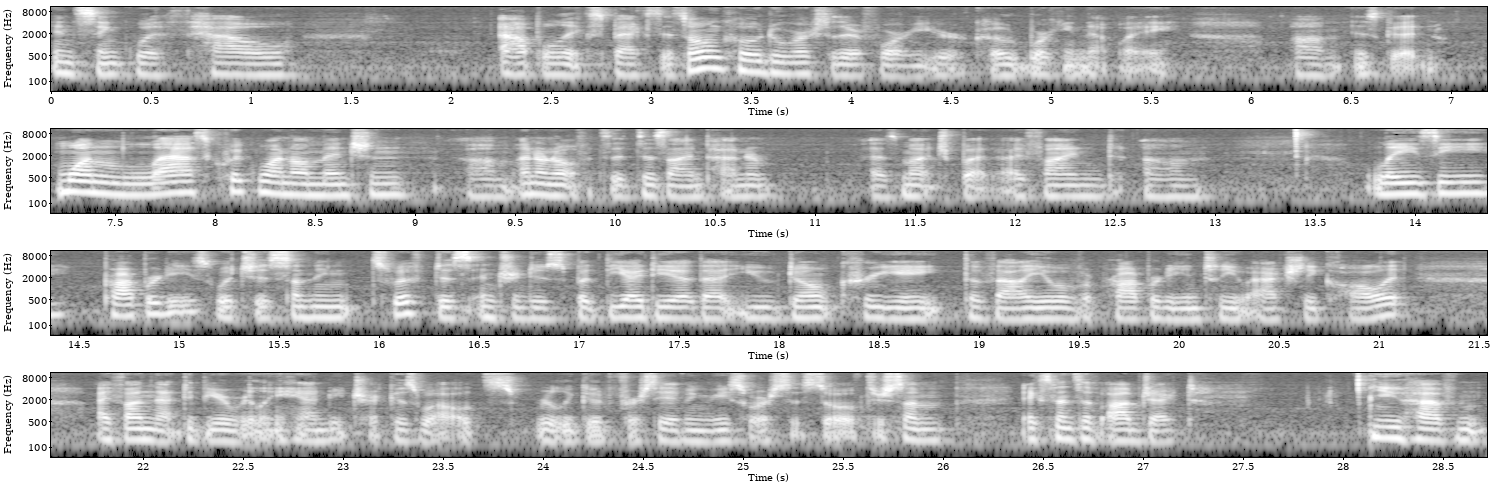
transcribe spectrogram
in sync with how Apple expects its own code to work, so therefore your code working that way um, is good. One last quick one I'll mention. Um, I don't know if it's a design pattern as much, but I find um, lazy properties, which is something Swift has introduced, but the idea that you don't create the value of a property until you actually call it. I find that to be a really handy trick as well. It's really good for saving resources. So if there's some expensive object you have you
